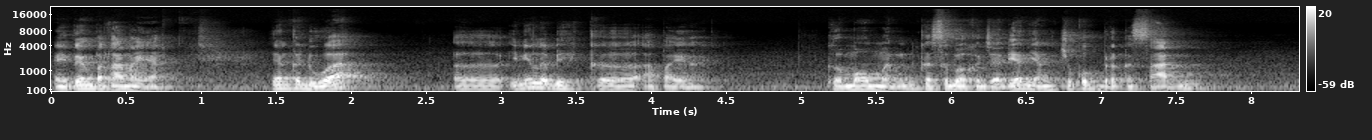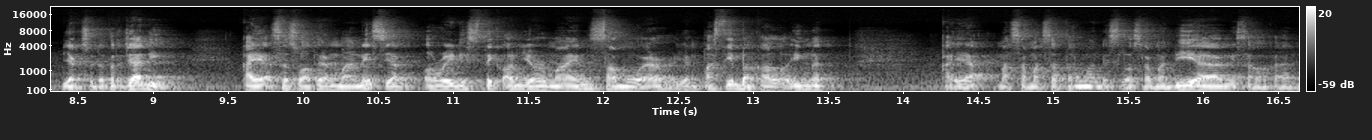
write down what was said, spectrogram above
Nah itu yang pertama ya. Yang kedua eh, ini lebih ke apa ya ke momen ke sebuah kejadian yang cukup berkesan yang sudah terjadi kayak sesuatu yang manis yang already stick on your mind somewhere yang pasti bakal lo inget. Kayak masa-masa termanis lo sama dia misalkan.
